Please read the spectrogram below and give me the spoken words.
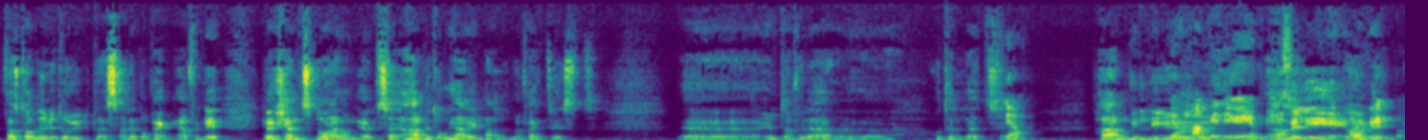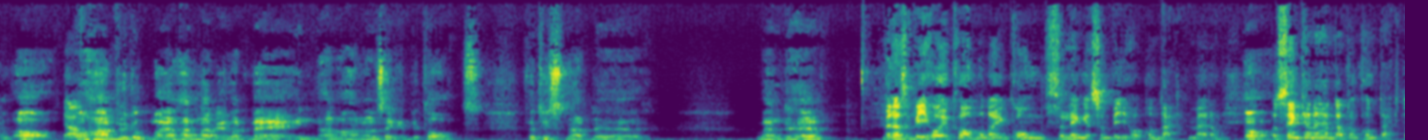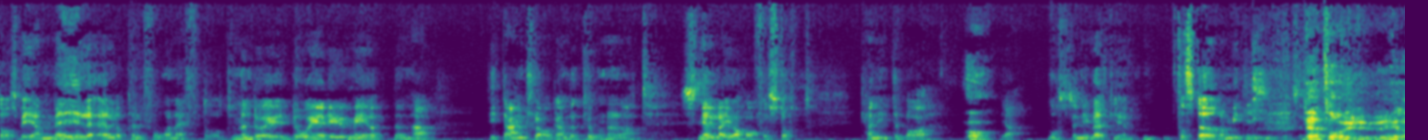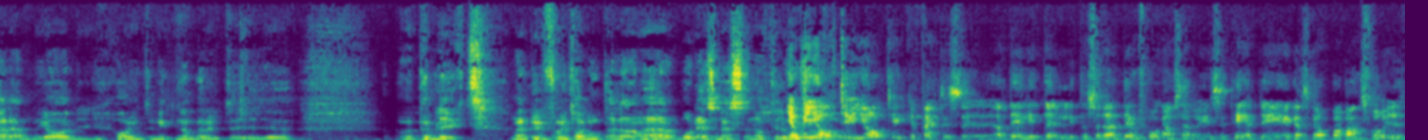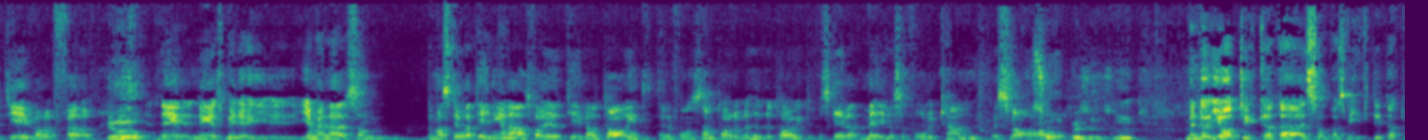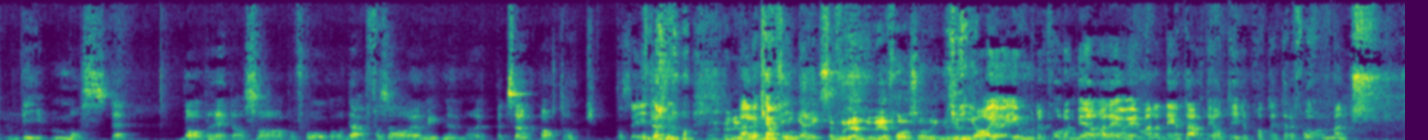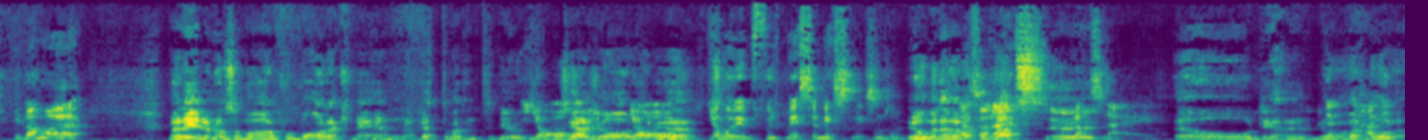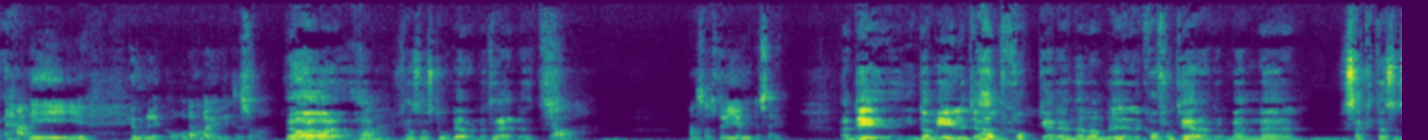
Fast de har blivit då utpressade på pengar. För det, det har känts några gånger. Han vi tog här i Malmö faktiskt. Eh, utanför det här eh, hotellet. ja. Han ville ju... Ja, han ville ju envis. Han ville ju... Och det-. Ja, Ja. och han förstod man att han hade ju varit med innan och han hade säkert betalt för tystnad. eh. Men eh, Men alltså vi har ju kamerorna igång så länge som vi har kontakt med dem. ja, Och sen kan det hända att de kontaktar oss via mail eller telefon efteråt. Men då är, då är det ju mer den här lite anklagande tonen att snälla jag har förstått. Kan inte bara, ja. ja, måste ni verkligen förstöra mitt liv liksom? Där tar ju du hela den. Jag har ju inte mitt nummer ute i eh, publikt. Men du får ju ta emot alla de här, både smsen och Ja telefonsamtal. men jag, ty, jag tycker faktiskt eh, att det är lite, lite sådär, den frågan seriositet. Det är egenskap av ansvarig utgivare för Jo, jo. ny, nyhetsmedia. Jag menar som de här stora tidningarna, ansvariga utgivare tar inte telefonsamtal överhuvudtaget. Du får skriva ett mail och så får du kanske svar. Så, precis. Mm. Men då, jag tycker att det här är så pass viktigt att vi måste vara beredda att svara på frågor. Och därför så har jag mitt nummer öppet sökbart och på sidan. Och Nu- alla kan nu får- ringa liksom. Nu får du ännu mer folk som ringer till. Ja, ja, jo, men då får de göra det. Och jag menar, det är inte alltid jag har tid att prata i telefon, men ibland har jag det. Men är det någon som har på bara knän bett om att inte bli Ja, publicerad? Ja, det har ju ja hänt. jag har ju fullt med sms liksom. Som, Jo, men när var Alltså, på plats. på eh, plats, nej. Ja, det, det har varit Han några. i, han i Humlegården var ju lite så. Ja, ja, ja. Han, han som stod där under trädet. Ja. Han som stod och gömde sig. Ja, det, de är ju lite halvchockade när de blir konfronterade, men eh, sakta så,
